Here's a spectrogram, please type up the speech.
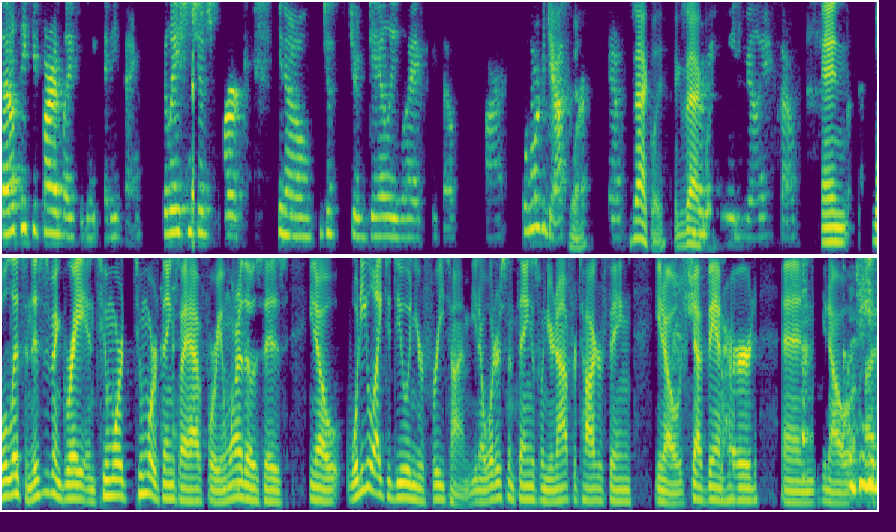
that'll take you far in life in anything relationships, work, you know, just your daily life. you are. What more could you ask yeah. for? Yeah. Exactly. Exactly. Need, really. So. And well, listen, this has been great. And two more, two more things I have for you. And one of those is, you know, what do you like to do in your free time? You know, what are some things when you're not photographing? You know, Chef Van Herd and you know, oh, uh,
